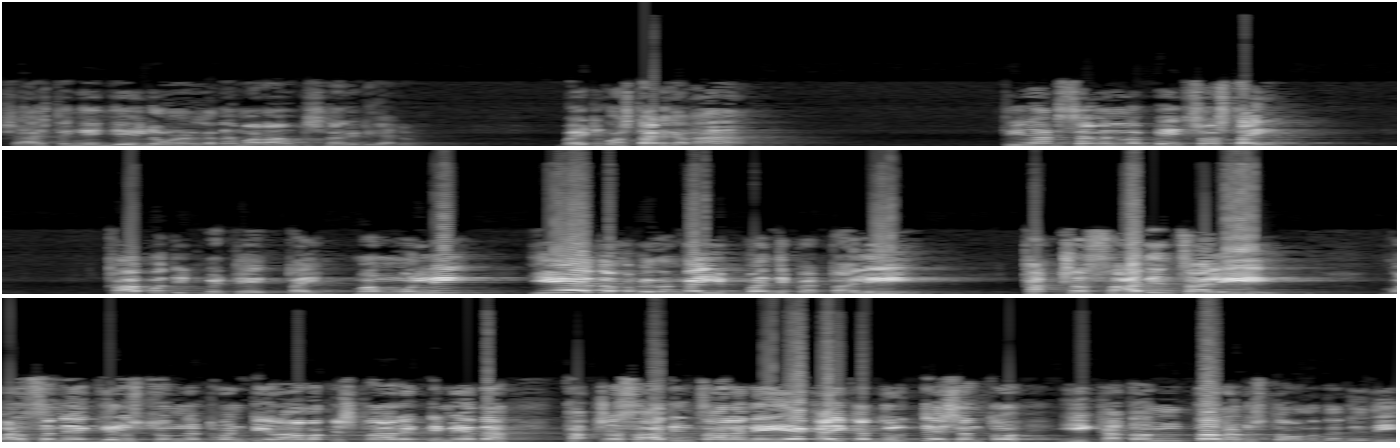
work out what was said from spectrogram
శాస్త్రంగా ఏం జైల్లో ఉన్నాడు కదా మా రామకృష్ణారెడ్డి గారు. బయటకు వస్తాడు కదా. త్రీ నాట్ సెవెన్లో బెయిల్స్ వస్తాయి. కాకపోతే ఇట్ మే టేక్ టైం మమ్మల్ని ఏదో ఒక విధంగా ఇబ్బంది పెట్టాలి కక్ష సాధించాలి. వరుసనే గెలుస్తున్నటువంటి రామకృష్ణారెడ్డి మీద కక్ష సాధించాలనే ఏకైక దురుద్దేశంతో ఈ కథ అంతా నడుస్తూ ఉన్నదనేది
